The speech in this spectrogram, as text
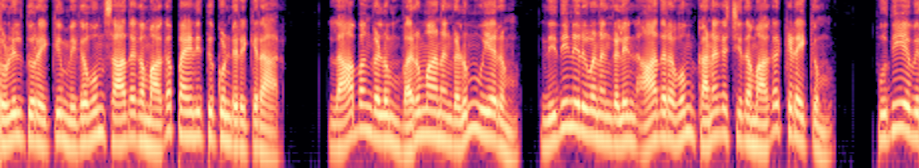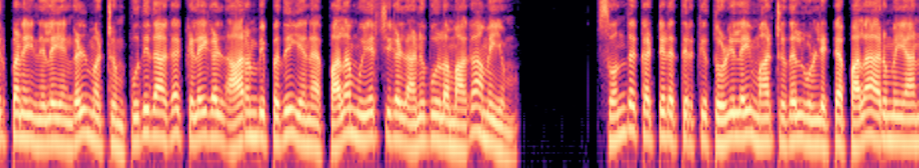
தொழில்துறைக்கு மிகவும் சாதகமாக பயணித்துக் கொண்டிருக்கிறார். லாபங்களும் வருமானங்களும் உயரும். நிதி நிறுவனங்களின் ஆதரவும் கனகச்சிதமாக கிடைக்கும். புதிய விற்பனை நிலையங்கள் மற்றும் புதிதாக கிளைகள் ஆரம்பிப்பது என பல முயற்சிகள் அனுகூலமாக அமையும். சொந்த கட்டிடத்திற்கு தொழிலை மாற்றுதல் உள்ளிட்ட பல அருமையான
